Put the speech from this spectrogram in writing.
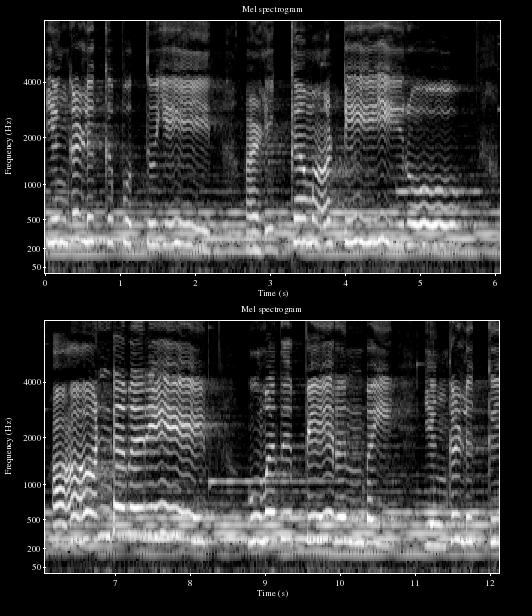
எங்களுக்கு புத்துயிர் அழிக்க மாட்டீரோ. ஆண்டவரே உமது பேரன்பை எங்களுக்கு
